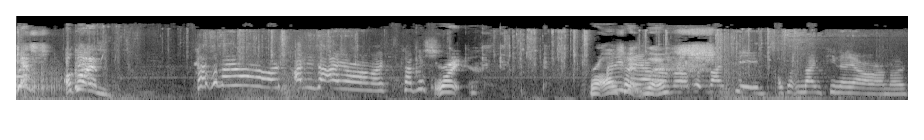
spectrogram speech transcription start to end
Yes! I got him! Catch some AR ammo. I need that Catch this. Right. Right, I'll take this. I've got 19. I've got 19 AR ammo.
